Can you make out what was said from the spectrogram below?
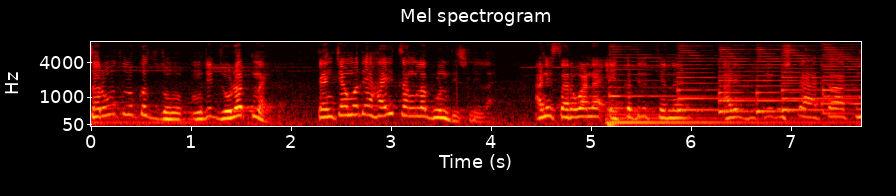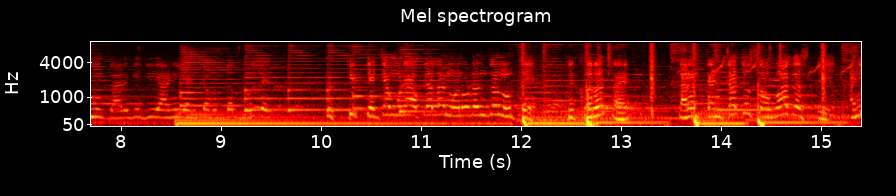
सर्वच लोक जो म्हणजे जोडत नाही. त्यांच्यामध्ये हाही चांगला गुण दिसलेला आहे. आणि सर्वांना एकत्रित केलं आणि दुसरी गोष्ट आता तुम्ही गाडगेजी आणि यांच्याबद्दल बोलले की त्याच्यामुळे आपल्याला मनोरंजन होते. हे खरंच आहे. कारण त्यांचा जो संवाद असते आणि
